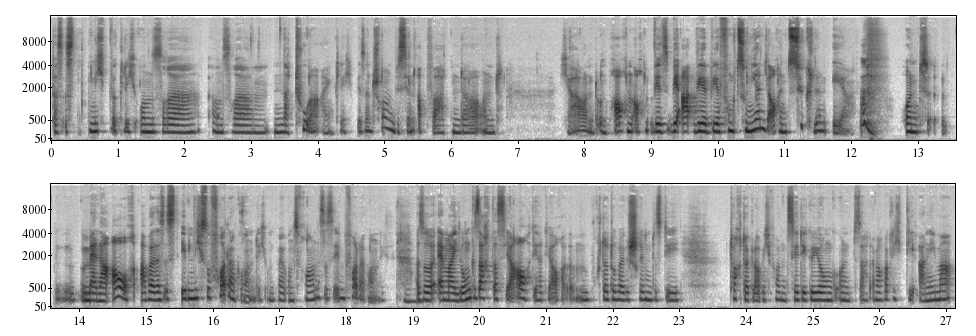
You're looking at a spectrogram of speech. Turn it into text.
das ist nicht wirklich unsere, unsere Natur eigentlich. Wir sind schon ein bisschen abwartender und ja, und, und brauchen auch, wir, wir, wir funktionieren ja auch in Zyklen eher. Und Männer auch, aber das ist eben nicht so vordergründig. Und bei uns Frauen ist es eben vordergründig. Mhm. Also Emma Jung sagt das ja auch. Die hat ja auch ein Buch darüber geschrieben, dass die Tochter, glaube ich, von C.D.G. Jung und sagt einfach wirklich, die Anima,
